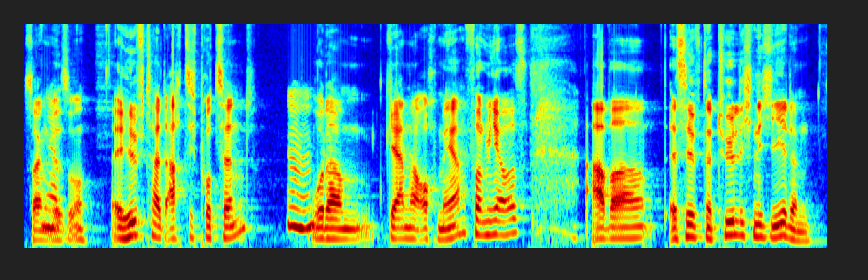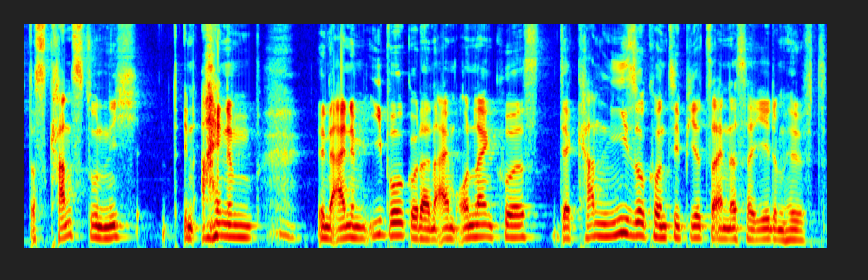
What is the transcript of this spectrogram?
sagen ja. wir so. Er hilft halt 80 Prozent mhm. oder gerne auch mehr von mir aus. Aber es hilft natürlich nicht jedem. Das kannst du nicht in einem in einem E-Book oder in einem Online-Kurs, der kann nie so konzipiert sein, dass er jedem hilft.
